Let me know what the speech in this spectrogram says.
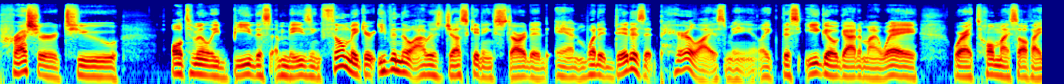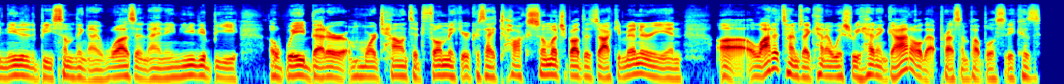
pressure to ultimately be this amazing filmmaker, even though I was just getting started. And what it did is it paralyzed me. Like this ego got in my way where I told myself I needed to be something I wasn't and I needed to be a way better, more talented filmmaker because I talked so much about this documentary. And uh, a lot of times I kind of wish we hadn't got all that press and publicity because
